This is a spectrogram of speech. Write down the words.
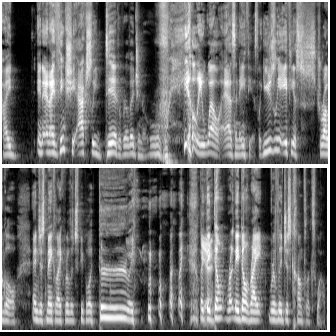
I and, and I think she actually did religion really well as an atheist. Like usually atheists struggle and just make like religious people like like like, like they don't write- they don't write religious conflicts well.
